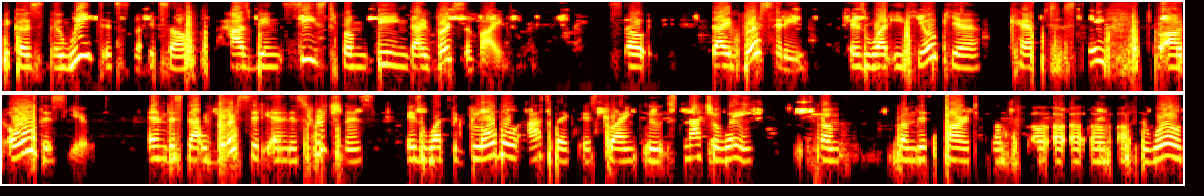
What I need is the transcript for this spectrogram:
because the wheat it's, itself has been ceased from being diversified. So, diversity is what Ethiopia kept safe throughout all this year. And this diversity and this richness is what the global aspect is trying to snatch away from from this part of, of, of, of the world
